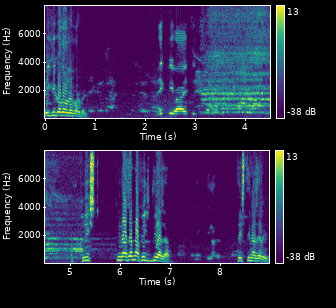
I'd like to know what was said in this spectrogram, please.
বিক্রি কত হলে করবেন? বিক্রি ভাই ফিক্সড তিন হাজার না ফিক্সড দুই হাজার? তিন হাজার। ফিক্স তিন হাজারই।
